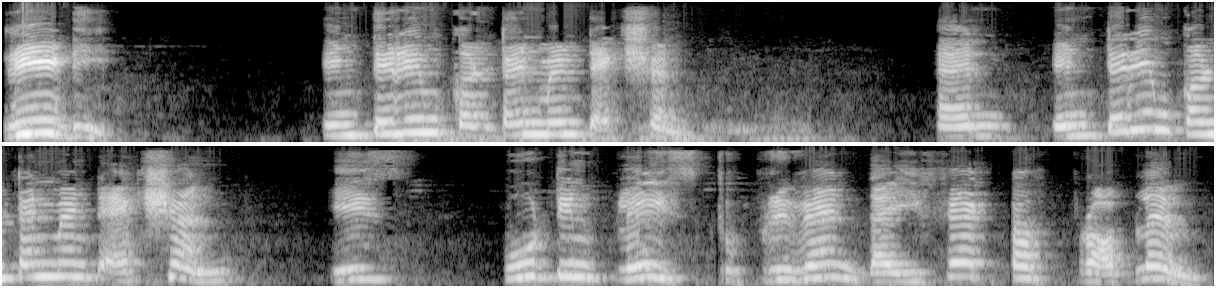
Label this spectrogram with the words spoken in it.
Three D interim containment action. An interim containment action is put in place to prevent the effect of problem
